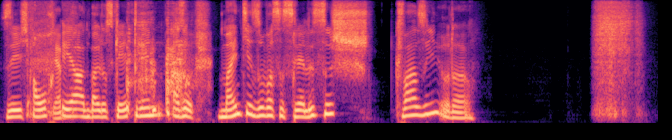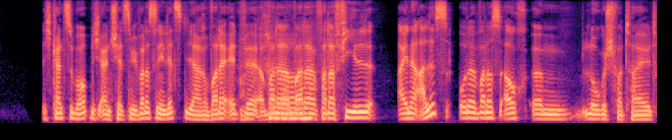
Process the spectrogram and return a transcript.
sehe ich auch Ja. eher an Baldur's Gate drehen. Also meint ihr, sowas ist realistisch quasi oder? Ich kann es überhaupt nicht einschätzen. Wie war das in den letzten Jahren? War da etwa, war da, war da, war da viel eine alles oder war das auch ähm, logisch verteilt?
